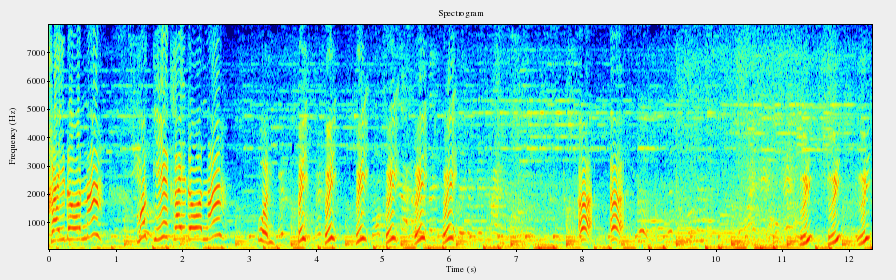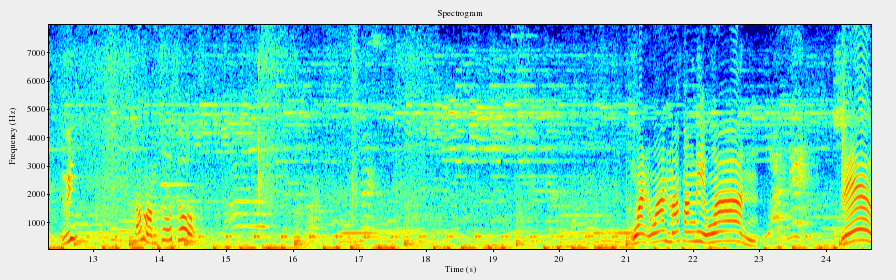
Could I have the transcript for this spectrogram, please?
ใครโดนนะ เมื่อกี้ใครโดนนะคุณเฮ้ยเฮ้ยเฮ้ยเฮ้ยเฮ้ยเฮ้ยเออเออเฮ้ยเฮ้ยเฮ้ยเฮ้ย ข้าวหอมสู้สู้อ้วนอ้วนมาฟังนี่อ้วนเร็ว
